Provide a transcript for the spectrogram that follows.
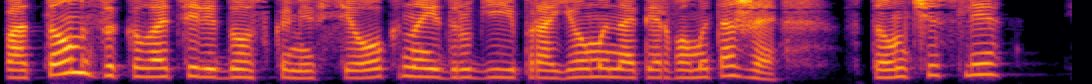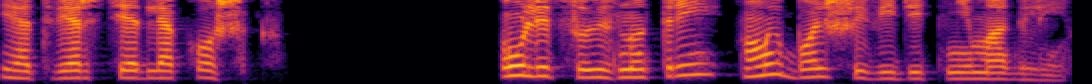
Потом заколотили досками все окна и другие проемы на первом этаже, в том числе и отверстия для кошек. Улицу изнутри мы больше видеть не могли.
